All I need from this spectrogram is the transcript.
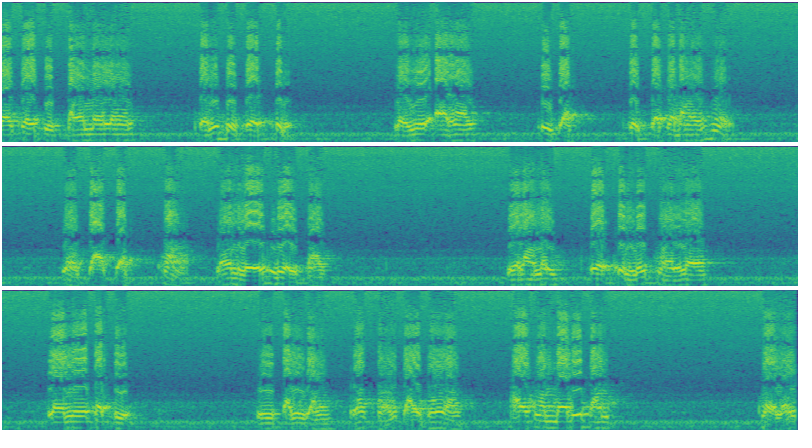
เราเคยติดตามมานานผลที่เกิดขึ้น ไม่มีอะไรที่จะจิตจะสบายให้นอกจากจะข้าแล้วเหลวเรื่อยไปเวลามันเกิดขึ้นนิดหน่อยเลยเรามีสติมีปัญญารักษาใจของเราเอาทำบริกรรมเท่านั้น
